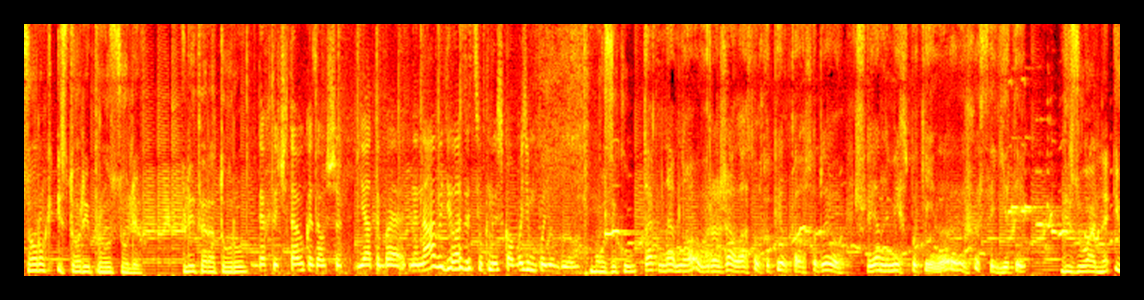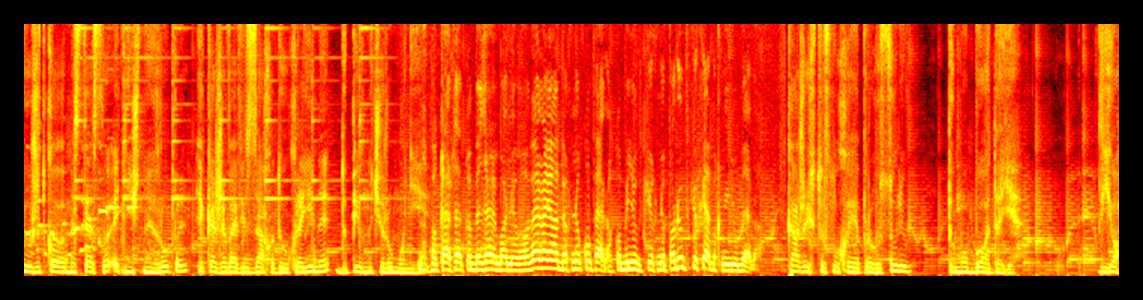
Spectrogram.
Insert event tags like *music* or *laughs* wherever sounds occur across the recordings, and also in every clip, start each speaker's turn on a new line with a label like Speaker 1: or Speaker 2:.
Speaker 1: 40 історій про гуцулів, літературу,
Speaker 2: Дехто читав казав, що я тебе ненавиділа за цю книжку, а потім полюбила.
Speaker 1: музику,
Speaker 3: Так мене вражала сухопілка особливо, що я не міг спокійно е, сидіти.
Speaker 1: візуальне і ужиткове мистецтво етнічної групи, яка живе від заходу України до півночі Румунії.
Speaker 4: Покаже, треба не мовила, я б їх не купила. Коли не порубчих, я б їх не любила.
Speaker 1: Кажуть, хто слухає про гуцулів, тому Бог дає. В'йо!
